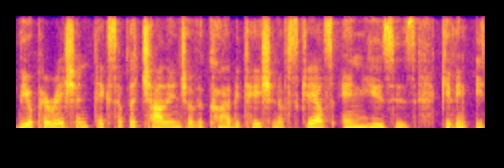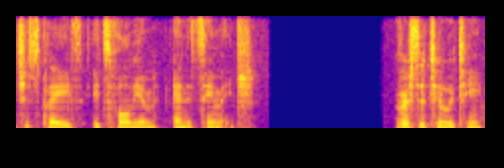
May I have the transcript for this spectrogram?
The operation takes up the challenge of the cohabitation of scales and uses, giving each its place, its volume, and its image. Versatility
